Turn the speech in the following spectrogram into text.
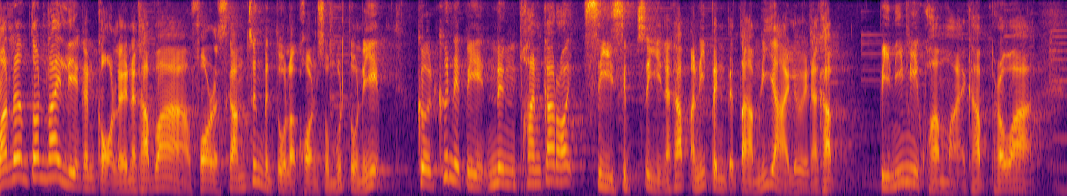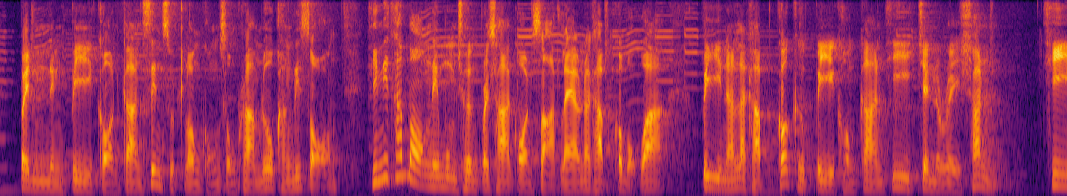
มาเริ่มต้นไล่เรียงกันก่อนเลยนะครับว่า Forrest Gump ซึ่งเป็นตัวละครสมมุติตัวนี้ เกิดขึ้นในปี 1944 นะครับ อันนี้เป็นไปตามนิยายเลยนะครับ ปีนี้มีความหมายครับ เพราะว่าเป็น 1 ปีก่อนการสิ้นสุดลงของสงครามโลกครั้งที่ 2 ทีนี้ถ้ามองในมุมเชิงประชากรศาสตร์แล้วนะครับ ก็บอกว่า ปีนั้นแหละครับก็คือปีของการที่เจเนอเรชันที่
